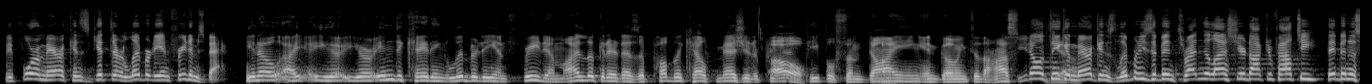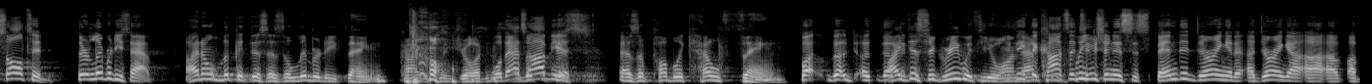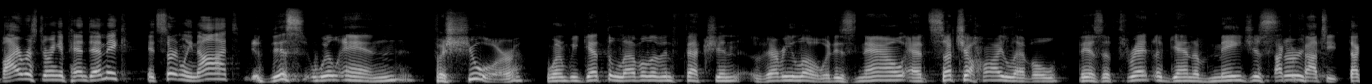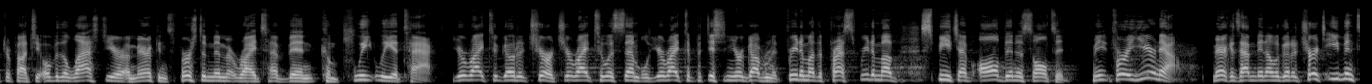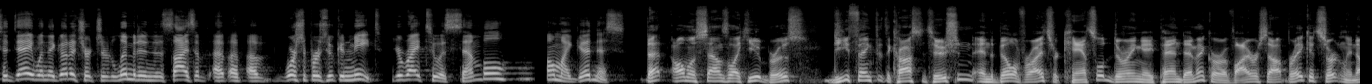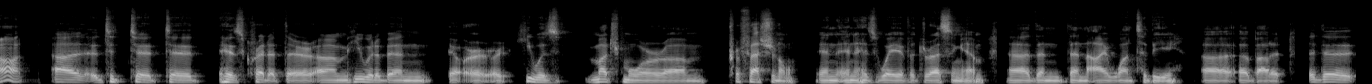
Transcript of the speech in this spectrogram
before Americans get their liberty and freedoms back? You know, I, you're indicating liberty and freedom. I look at it as a public health measure to prevent oh. people from dying and going to the hospital. You don't think yeah. Americans' liberties have been threatened the last year, Dr. Fauci? They've been assaulted. Their liberties have. I don't look at this as a liberty thing, Congressman Jordan. well, that's obvious. As a public health thing, but the, uh, the, I disagree with you, you on that. You think the Constitution complete. is suspended during a, during a, a, a virus during a pandemic? It's certainly not. This will end for sure when we get the level of infection very low. It is now at such a high level, there's a threat again of major Dr. Fauci, Dr. Fauci, over the last year, Americans' First Amendment rights have been completely attacked. Your right to go to church, your right to assemble, your right to petition your government, freedom of the press, freedom of speech have all been assaulted. I mean, for a year now. Americans haven't been able to go to church. Even today, when they go to church, they're limited in the size of, of, of worshipers who can meet. Your right to assemble? Oh my goodness. That almost sounds like you, Bruce. Do you think that the Constitution and the Bill of Rights are canceled during a pandemic or a virus outbreak? It's certainly not. Uh, to to to his credit, there, um, he would have been, or, or he was much more um, professional in in his way of addressing him uh, than than I want to be uh, about it. The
